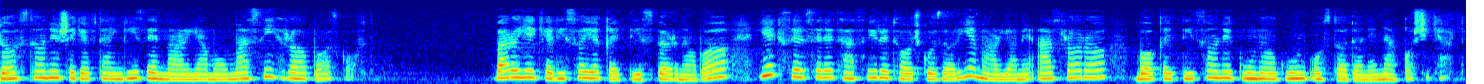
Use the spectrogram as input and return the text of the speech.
داستان شگفتانگیز مریم و مسیح را باز گفت برای کلیسای قدیس برنابا یک سلسله تصویر تاجگذاری مریم ازرا را با قدیسان گوناگون استادانه نقاشی کرد.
